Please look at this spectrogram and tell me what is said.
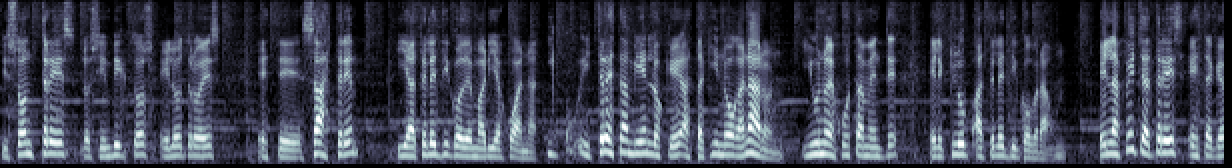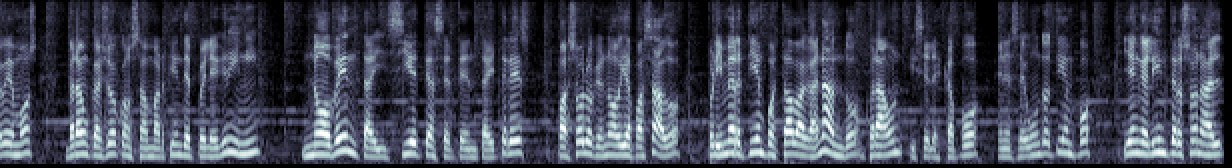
y son tres los invictos, el otro es este, Sastre y Atlético de María Juana. Y, tres también los que hasta aquí no ganaron y uno es justamente el Club Atlético Brown. En la fecha 3, esta que vemos, Brown cayó con San Martín de Pellegrini, 97 a 73, pasó lo que no había pasado. Primer tiempo estaba ganando Brown y se le escapó en el segundo tiempo. Y en el intersonal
